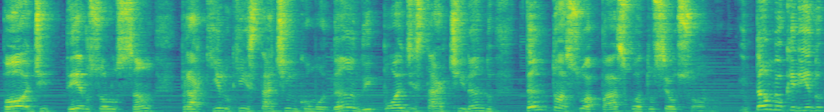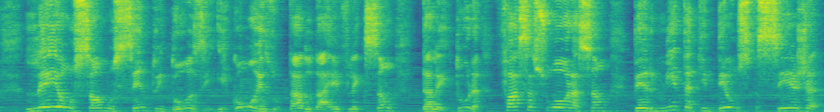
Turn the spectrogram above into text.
pode ter solução para aquilo que está te incomodando e pode estar tirando tanto a sua paz quanto o seu sono. Então, meu querido, leia o Salmo 112 e, como resultado da reflexão da leitura, faça a sua oração. Permita que Deus seja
